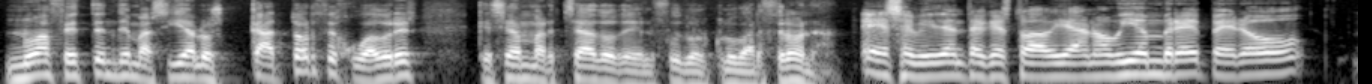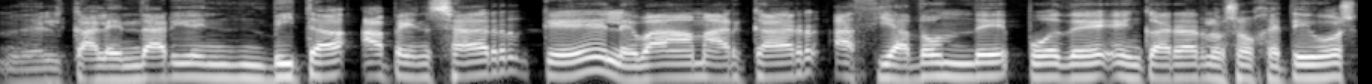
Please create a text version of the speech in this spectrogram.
no afecten demasiado a los 14 jugadores que se han marchado del Fútbol Club Barcelona. Es evidente que es todavía noviembre, pero el calendario invita a pensar que le va a marcar hacia dónde puede encarar los objetivos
